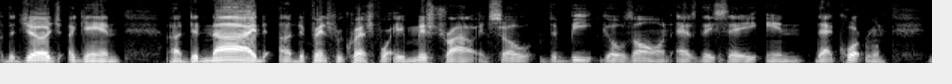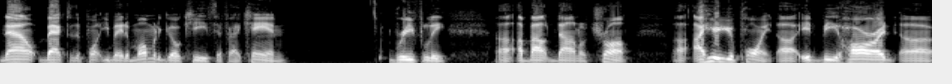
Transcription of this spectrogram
the judge again uh, denied a defense request for a mistrial, and so the beat goes on, as they say in that courtroom. Now back to the point you made a moment ago, Keith, if I can briefly uh, about Donald Trump. Uh, I hear your point. Uh, it'd be hard uh,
